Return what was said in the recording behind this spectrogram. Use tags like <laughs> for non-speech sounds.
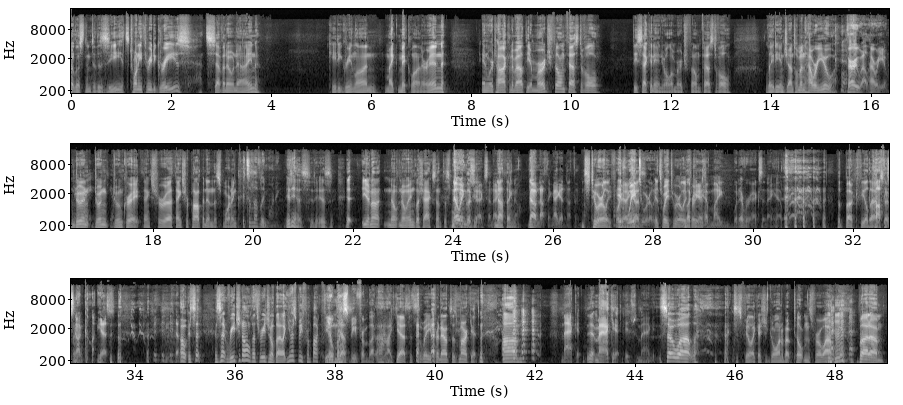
You're listening to the Z. It's 23 degrees. It's 709. Katie Greenlaw and Mike Miclon are in, and we're talking about the Emerge Film Festival, the second annual Emerge Film Festival. Lady and gentlemen, how are you? <laughs> Very well. How are you? doing great, doing thank you. doing great. Thanks for uh, thanks for popping in this morning. It's a lovely morning. It is. It is. It, you're not no no English accent this morning. No English it? accent. I- Nothing. no. no, nothing. I got nothing. It's too early for It's you. I way guess. too early. It's way too early for Luckily, you. I have my whatever accent I have. <laughs> the Buckfield The accent. coffee's not gone. <laughs> Yes. Oh, is that is that regional? That's regional dialect. You must be from Buckfield. you must yes. be from Buckfield. Ah, yes, it's the way he pronounces market. Um, Mackett. yeah, market. It's the Mackett. So uh, <laughs> I just feel like I should go on about Tilton's for a while. <laughs> but um,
